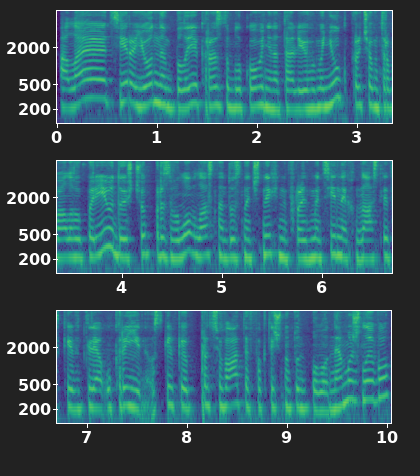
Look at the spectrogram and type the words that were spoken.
Але ці райони були якраз заблоковані Наталією Гуменюк, причому тривалого періоду, що призвело власне до значних інформаційних наслідків для України, оскільки працювати фактично тут було неможливо.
